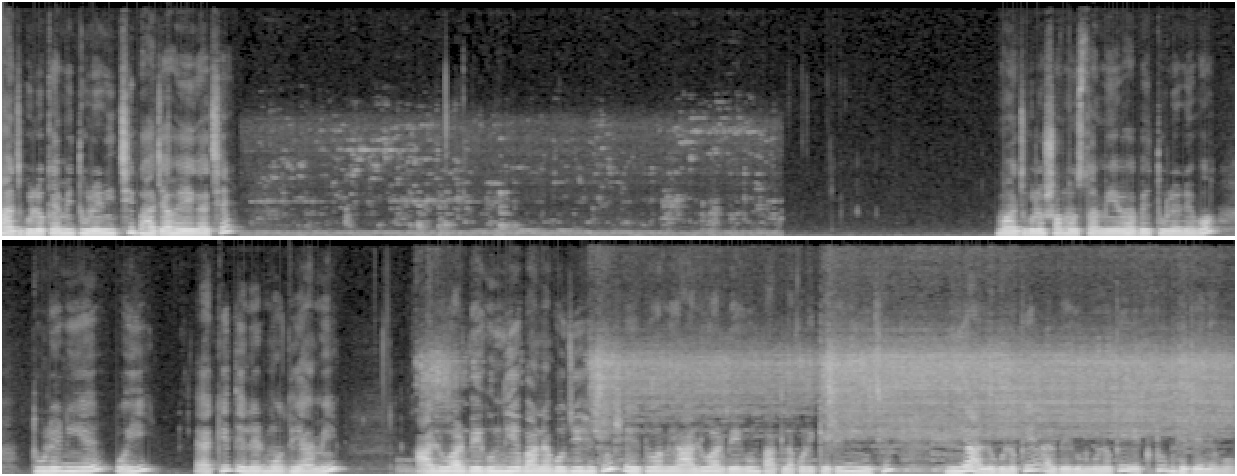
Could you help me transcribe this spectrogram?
মাছগুলোকে আমি তুলে নিচ্ছি, ভাজা হয়ে গেছে। মাছগুলো সমস্ত আমি এভাবে তুলে নেব। তুলে নিয়ে ওই একই তেলের মধ্যে আমি আলু আর বেগুন দিয়ে বানাবো যেহেতু, সেহেতু আমি আলু আর বেগুন পাতলা করে কেটে নিয়েছি। নিয়ে আলুগুলোকে আর বেগুনগুলোকে একটু ভেজে নেব।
